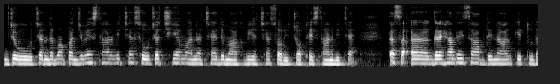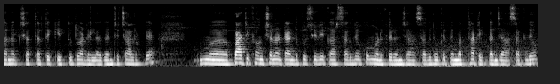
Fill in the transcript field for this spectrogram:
ਜੋ ਚੰਦਰਮਾ ਪੰਜਵੇਂ ਸਥਾਨ ਵਿੱਚ ਹੈ ਸੋਚ ਅੱਛੀ ਹੈ ਮਨ ਅੱਛਾ ਹੈ ਦਿਮਾਗ ਵੀ ਅੱਛਾ ਹੈ ਸੌਰੀ ਚੌਥੇ ਸਥਾਨ ਵਿੱਚ ਹੈ ਤਾਂ ਸ- ਅ, ਗ੍ਰਹਿਾਂ ਦੇ ਹਿਸਾਬ ਦੇ ਨਾਲ ਕੇਤੂ ਦਾ ਨਕਸ਼ਤਰ ਤੇ ਕੇਤੂ ਤੁਹਾਡੇ ਲਗਨ 'ਚ ਚੱਲ ਰਿਹਾ ਪਾਰਟੀ ਫੰਕਸ਼ਨ ਅਟੈਂਡ ਤੁਸੀਂ ਵੀ ਕਰ ਸਕਦੇ ਹੋ ਘੁੰਮਣ ਫਿਰਨ ਜਾ ਸਕਦੇ ਹੋ ਕਿਤੇ ਮੱਥਾ ਟੇਕਣ ਜਾ ਸਕਦੇ ਹੋ।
